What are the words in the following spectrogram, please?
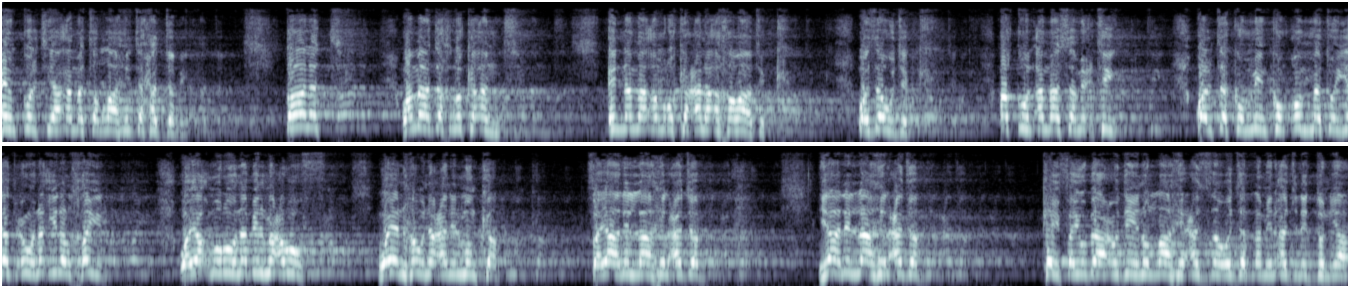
إن قلت يا أمة الله تحجبي. قالت وما دخلك أنت؟ إنما أمرك على أخواتك وزوجك. أقول أما سمعتي؟ ولتكن منكم أمة يدعون إلى الخير. ويأمرون بالمعروف وينهون عن المنكر. فيا لله العجب يا لله العجب كيف يباع دين الله عز وجل من أجل الدنيا؟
